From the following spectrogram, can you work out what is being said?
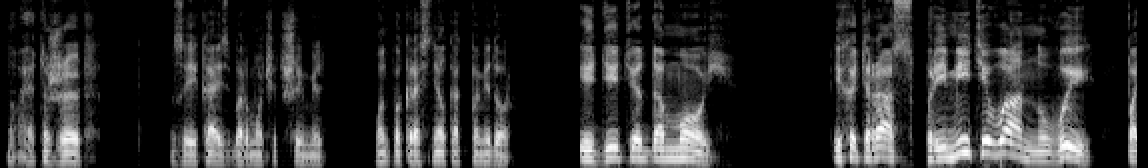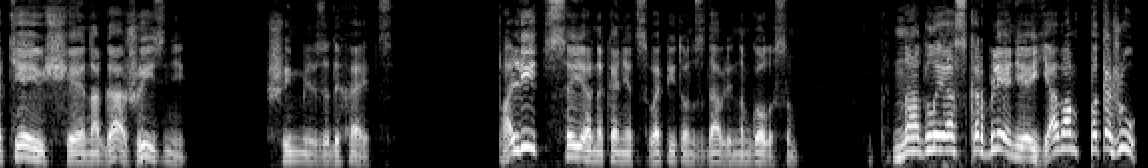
— Но это же... — заикаясь, бормочет Шиммель. Он покраснел, как помидор. — Идите домой. И хоть раз примите ванну, вы, потеющая нога жизни. Шиммель задыхается. — Полиция! — наконец вопит он сдавленным голосом. — Наглые оскорбления! Я вам покажу!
